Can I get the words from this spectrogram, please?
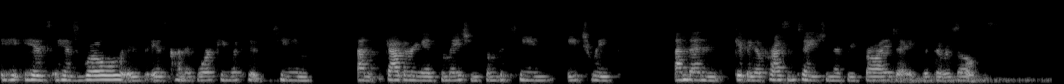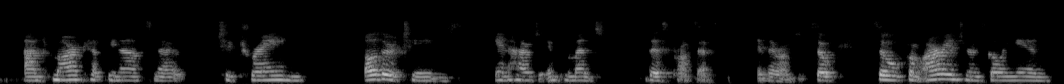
his his role is is kind of working with his team and gathering information from the team each week, and then giving a presentation every Friday with the results. And Mark has been asked now to train other teams in how to implement this process in their own. So so from our interns going in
